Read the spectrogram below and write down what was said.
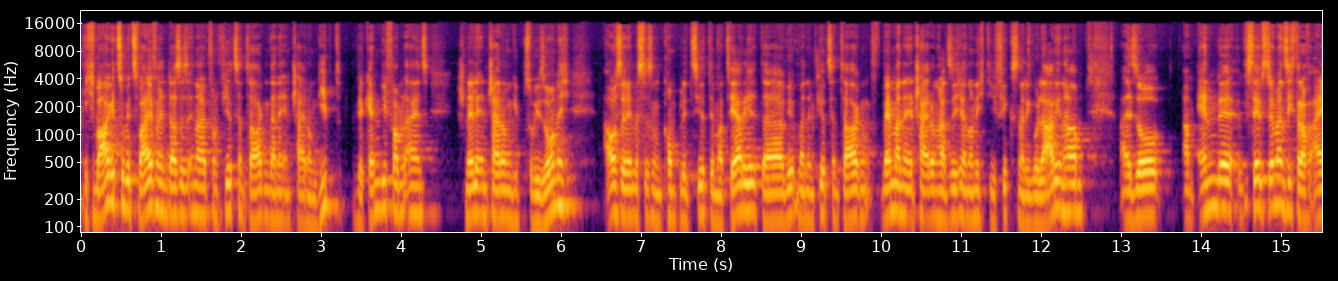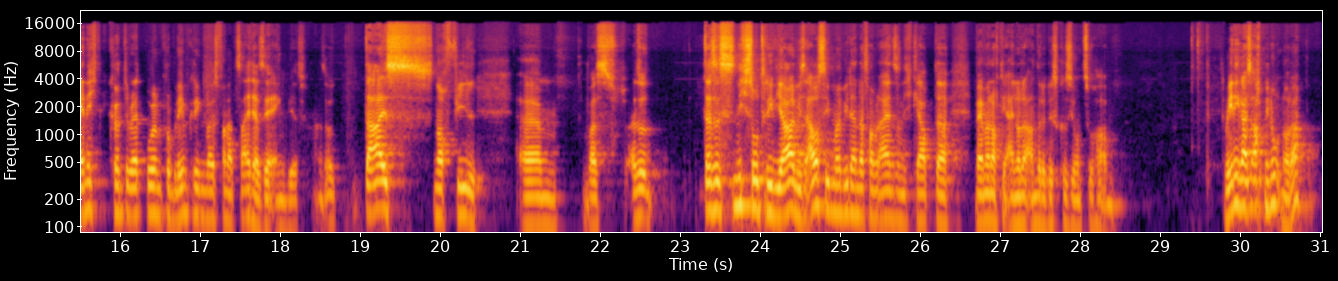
ich wage zu bezweifeln, dass es innerhalb von 14 Tagen dann eine Entscheidung gibt. Wir kennen die Formel 1. Schnelle Entscheidungen gibt es sowieso nicht. Außerdem ist es eine komplizierte Materie. Da wird man in 14 Tagen, wenn man eine Entscheidung hat, sicher noch nicht die fixen Regularien haben. Also am Ende, selbst wenn man sich darauf einigt, könnte Red Bull ein Problem kriegen, weil es von der Zeit her sehr eng wird. Also da ist noch viel, ähm, was, also das ist nicht so trivial, wie es aussieht mal wieder in der Formel 1 und ich glaube, da werden wir noch die ein oder andere Diskussion zu haben. Weniger als acht Minuten, oder?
